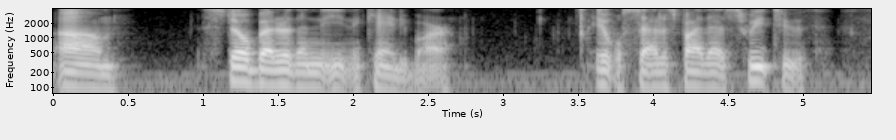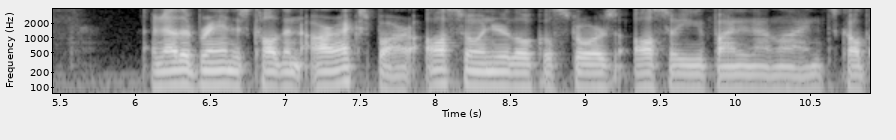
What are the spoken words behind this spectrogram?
Um, still better than eating a candy bar. It will satisfy that sweet tooth. Another brand is called an RX bar, also in your local stores. Also, you can find it online. It's called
